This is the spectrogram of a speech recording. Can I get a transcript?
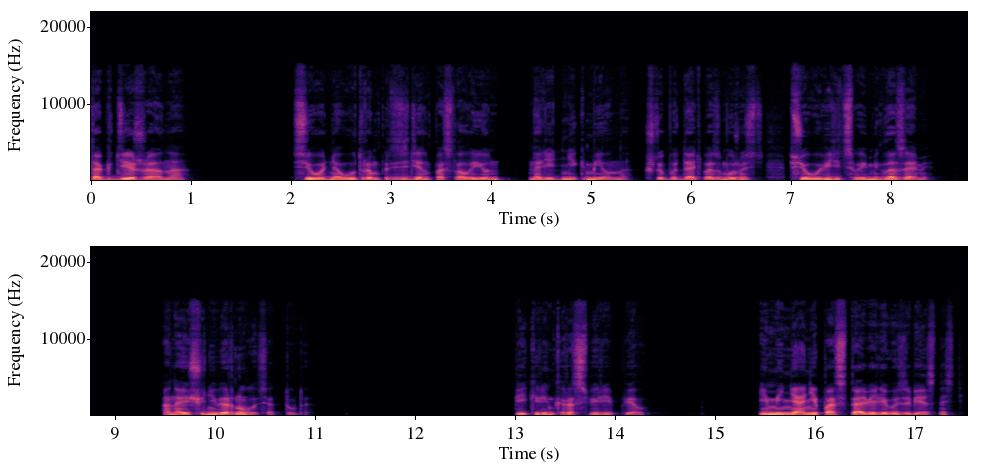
«Так где же она?» Сегодня утром президент послал ее на ледник Милна, чтобы дать возможность все увидеть своими глазами. Она еще не вернулась оттуда. Пикеринг рассверепел. «И меня не поставили в известность?»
